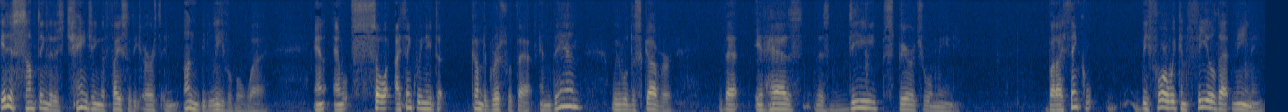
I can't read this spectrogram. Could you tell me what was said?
It is something that is changing the face of the earth in an unbelievable way. And, and so I think we need to come to grips with that. And then we will discover that it has this deep spiritual meaning. But I think before we can feel that meaning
